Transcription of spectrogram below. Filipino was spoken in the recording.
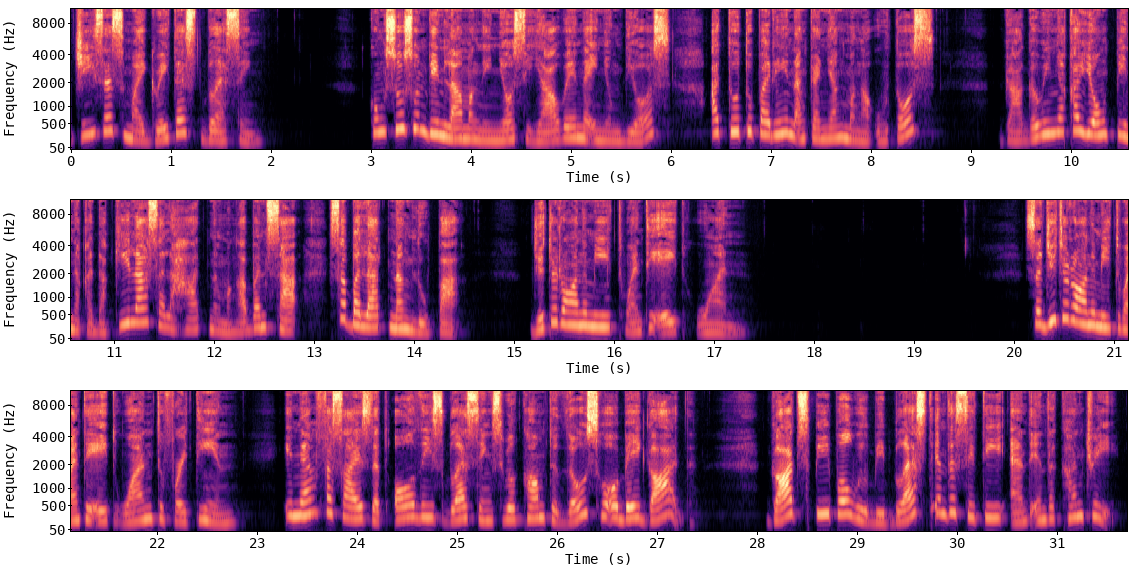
Jesus my greatest blessing. Kung susundin lamang ninyo si Yahweh na inyong Diyos at tutuparin ang kanyang mga utos, gagawin niya kayong pinakadakila sa lahat ng mga bansa sa balat ng lupa. Deuteronomy 28.1 Sa Deuteronomy 28.1-14, in-emphasize that all these blessings will come to those who obey God. God's people will be blessed in the city and in the country.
